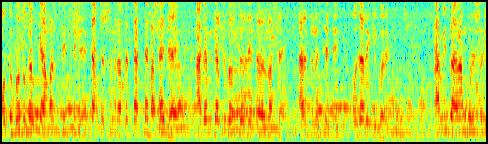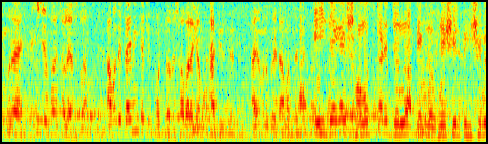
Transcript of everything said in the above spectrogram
ও তো গতকালকে আমার সেট থেকে যদি চারটার সময় রাতে চারটায় বাসায় যায়। আগামীকালকে দশটায় যেতে হবে বাসায়। আরেকজনের সেটে ও যাবে কি করে? আমি তো আরাম করে শুটিং করে এনজয় করে চলে আসলাম। আমাদের টাইমিংটা ঠিক করতে হবে। সবার আগে আমাদের আর্টিস্টদের আমি মনে করি এটা আমাদের। এই জায়গায় সংস্কারের জন্য আপনি একজন অভিনয় শিল্পী হিসেবে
